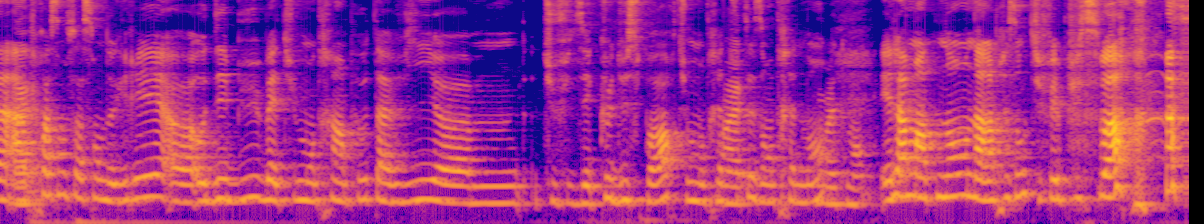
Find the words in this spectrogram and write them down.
à 360 degrés. Euh, au début, bah, tu montrais un peu ta vie, euh, tu faisais que du sport, tu montrais tous tes entraînements. Et là maintenant, on a l'impression que tu fais plus sport.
